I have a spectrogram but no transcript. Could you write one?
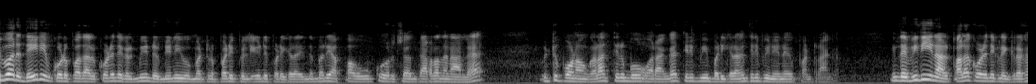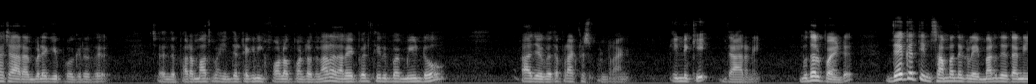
இவ்வாறு தைரியம் கொடுப்பதால் குழந்தைகள் மீண்டும் நினைவு மற்றும் படிப்பில் ஈடுபடுகிறார். இந்த மாதிரி அப்பா ஊக்குவிச்சம் தர்றதுனால விட்டு போனவங்கலாம் திரும்பவும் வராங்க. திருப்பியும் படிக்கிறாங்க. திருப்பி நினைவு பண்ணுறாங்க இந்த விதியினால் பல குழந்தைகளின் கிரகச்சாரம் விலகி போகிறது. ஸோ இந்த பரமாத்மா இந்த டெக்னிக் ஃபாலோ பண்ணுறதுனால நிறைய பேர் திரும்ப மீண்டும் ராஜயோகத்தை ப்ராக்டிஸ் பண்ணுறாங்க இன்றைக்கி தாரணை. முதல் பாயிண்ட்டு தேகத்தின் சம்பந்தங்களை மறந்து தனி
